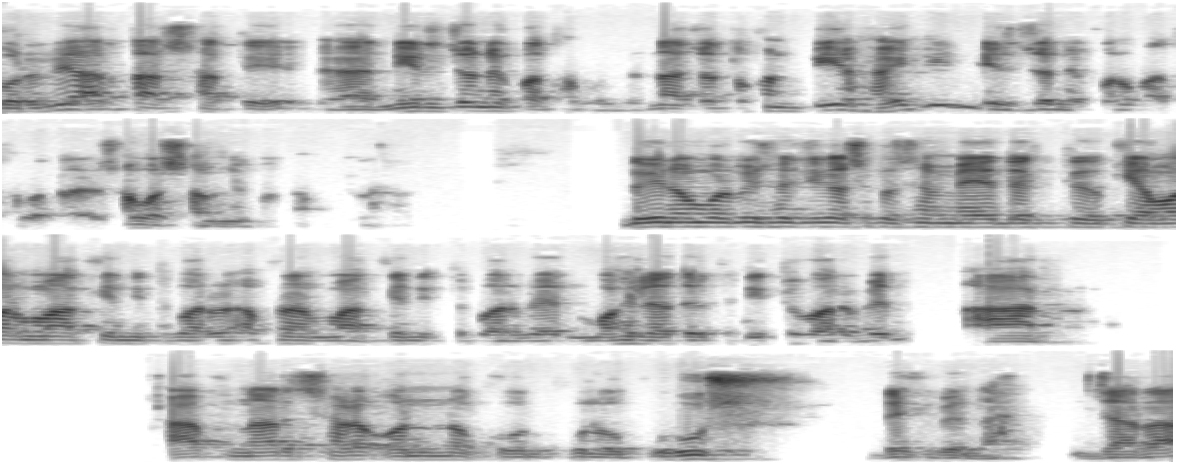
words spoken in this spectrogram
করবে আর তার সাথে নির্জনে কথা বলবে। না যতক্ষণ বিয়ে হয়নি নির্জনে কোনো কথা হবে, সবার সামনে কথা বলতে হবে। দুই নম্বর বিষয় জিজ্ঞাসা করেছেন মেয়ে দেখতে কি আমার মাকে নিতে পারবেন আপনার মাকে নিতে পারবেন মহিলাদেরকে নিতে পারবেন আর আপনার ছাড়া অন্য কোনো পুরুষ দেখবে না। যারা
